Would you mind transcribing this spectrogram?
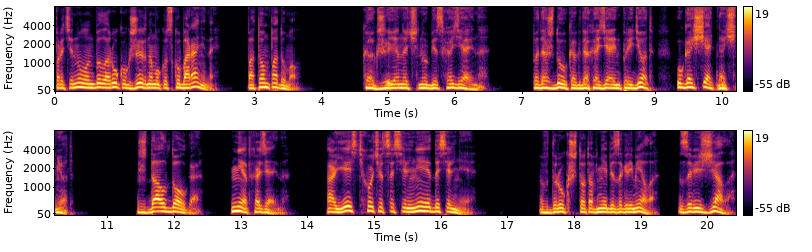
Протянул он было руку к жирному куску баранины, потом подумал. «Как же я начну без хозяина? Подожду, когда хозяин придет, угощать начнет». Ждал долго. Нет хозяина. А есть хочется сильнее да сильнее. Вдруг что-то в небе загремело, завизжало,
